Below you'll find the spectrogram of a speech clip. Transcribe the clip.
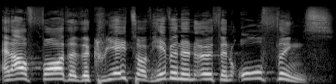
And our Father, the creator of heaven and earth and all things,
